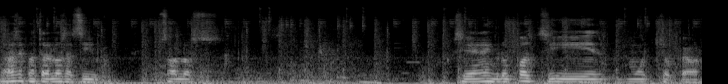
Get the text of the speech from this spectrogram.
Vamos a encontrarlos así, solos. Si vienen en grupos, sí es mucho peor.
